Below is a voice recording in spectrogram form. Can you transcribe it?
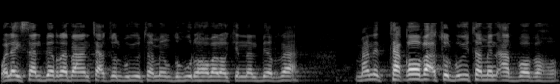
وليس البر بان تأتوا البيوت من ظهورها ولكن البر. من اتقا البيوت من ابوابها.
